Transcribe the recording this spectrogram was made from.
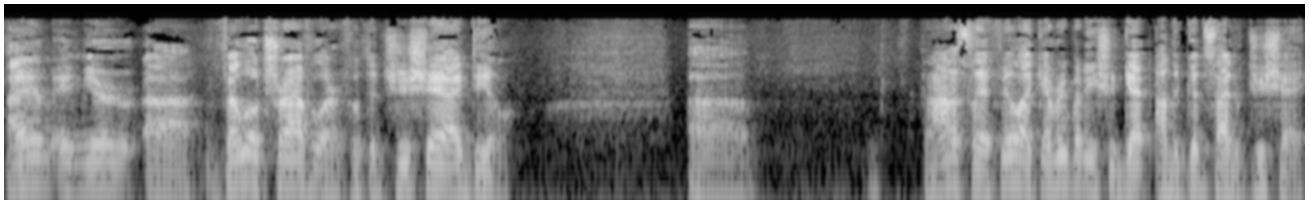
I am a mere uh, fellow traveler with the Juche ideal. Uh, and honestly, I feel like everybody should get on the good side of Juche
